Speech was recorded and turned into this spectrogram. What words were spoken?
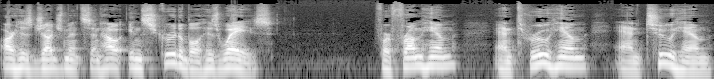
are his judgments and how inscrutable his ways! For from him, and through him, and to him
